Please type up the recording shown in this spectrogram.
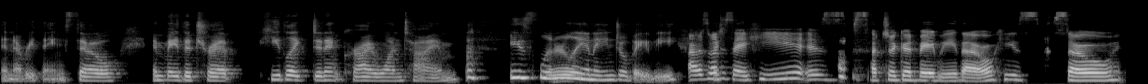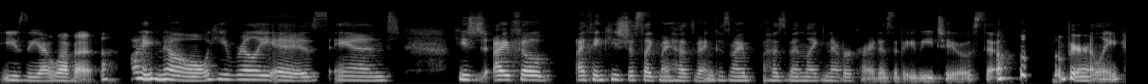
and everything. So it made the trip. He like didn't cry one time. He's literally an angel baby. I was about to say he is such a good baby though. He's so easy. I love it. I know he really is. And he's, I feel, I think he's just like my husband because my husband like never cried as a baby too. So apparently.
